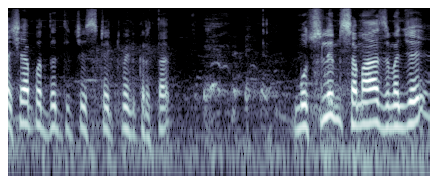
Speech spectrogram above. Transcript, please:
तशा पद्धतीचे स्टेटमेंट करतात. मुस्लिम समाज म्हणजे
